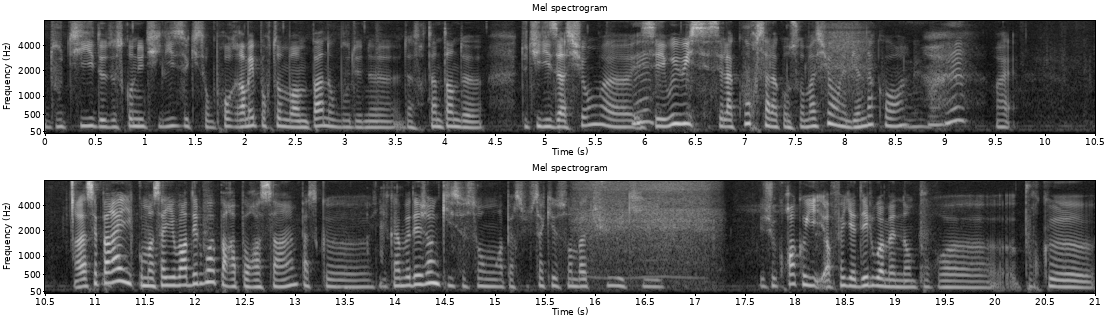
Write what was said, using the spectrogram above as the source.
d'outils, de, de ce qu'on utilise qui sont programmés pour tomber en panne au bout d'une- d'un certain temps d'utilisation. euh, Et Mm. c'est, oui, oui, c'est c'est la course à la consommation, on est bien d'accord. hein. Ouais. Ah, c'est pareil, il commence à y avoir des lois par rapport à ça, hein, parce qu'il y a quand même des gens qui se sont aperçus de ça, qui se sont battus et qui. je crois qu'il enfin, y a des lois maintenant pour, euh, pour que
